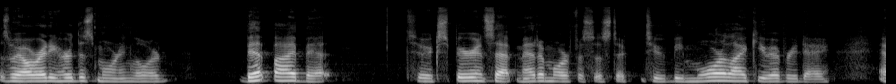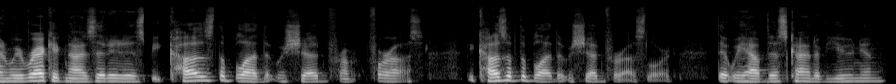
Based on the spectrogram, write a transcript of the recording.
as we already heard this morning, Lord, bit by bit, to experience that metamorphosis, to, to be more like you every day. And we recognize that it is because the blood that was shed from, for us, because of the blood that was shed for us, Lord, that we have this kind of union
